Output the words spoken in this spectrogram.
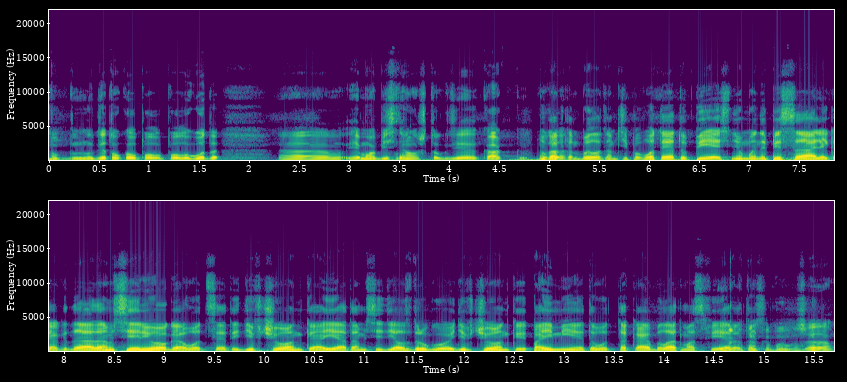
ну, где-то около пол- полугода я ему объяснял, что где, как. Ну куда. как там было там типа вот эту песню мы написали, когда там Серега вот с этой девчонкой, а я там сидел с другой девчонкой. Пойми, это вот такая была Ну, атмосфера. так, То есть так и было. Да,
